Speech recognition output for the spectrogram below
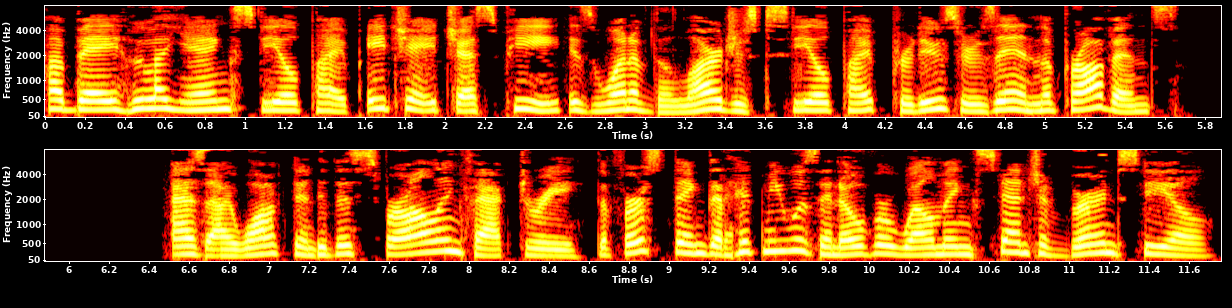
Hebei Huayang Steel Pipe HHSP is one of the largest steel pipe producers in the province. As I walked into this sprawling factory, the first thing that hit me was an overwhelming stench of burned steel.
